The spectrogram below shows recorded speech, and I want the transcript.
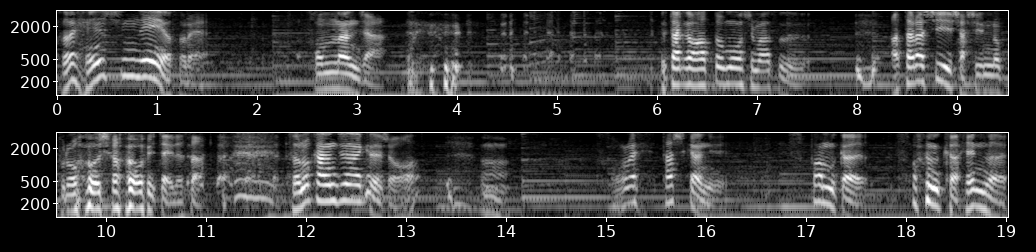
それ返信ねえよ、それ。そんなんじゃ。歌川と申します。新しい写真のプロモーションみたいなさ。その感じなわけでしょ？うん。それ、確かに、スパムか、スパムか変な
